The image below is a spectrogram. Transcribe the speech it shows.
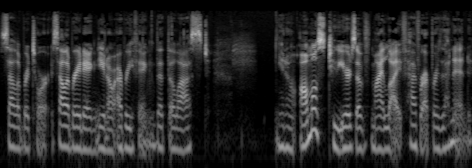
celebrator celebrating, you know, everything that the last you know, almost 2 years of my life have represented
